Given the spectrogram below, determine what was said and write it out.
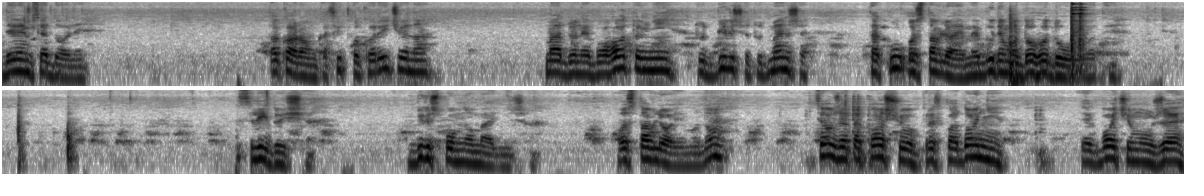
Дивимося далі. Така ромка світло-коричнева. Меду небагато в ній, тут більше, тут менше. Таку оставляємо. Ми будемо догодовувати. Слідуюча. Більш повномедніша. Оставляємо, да? Ця вже така, що при складанні, як бачимо, вже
